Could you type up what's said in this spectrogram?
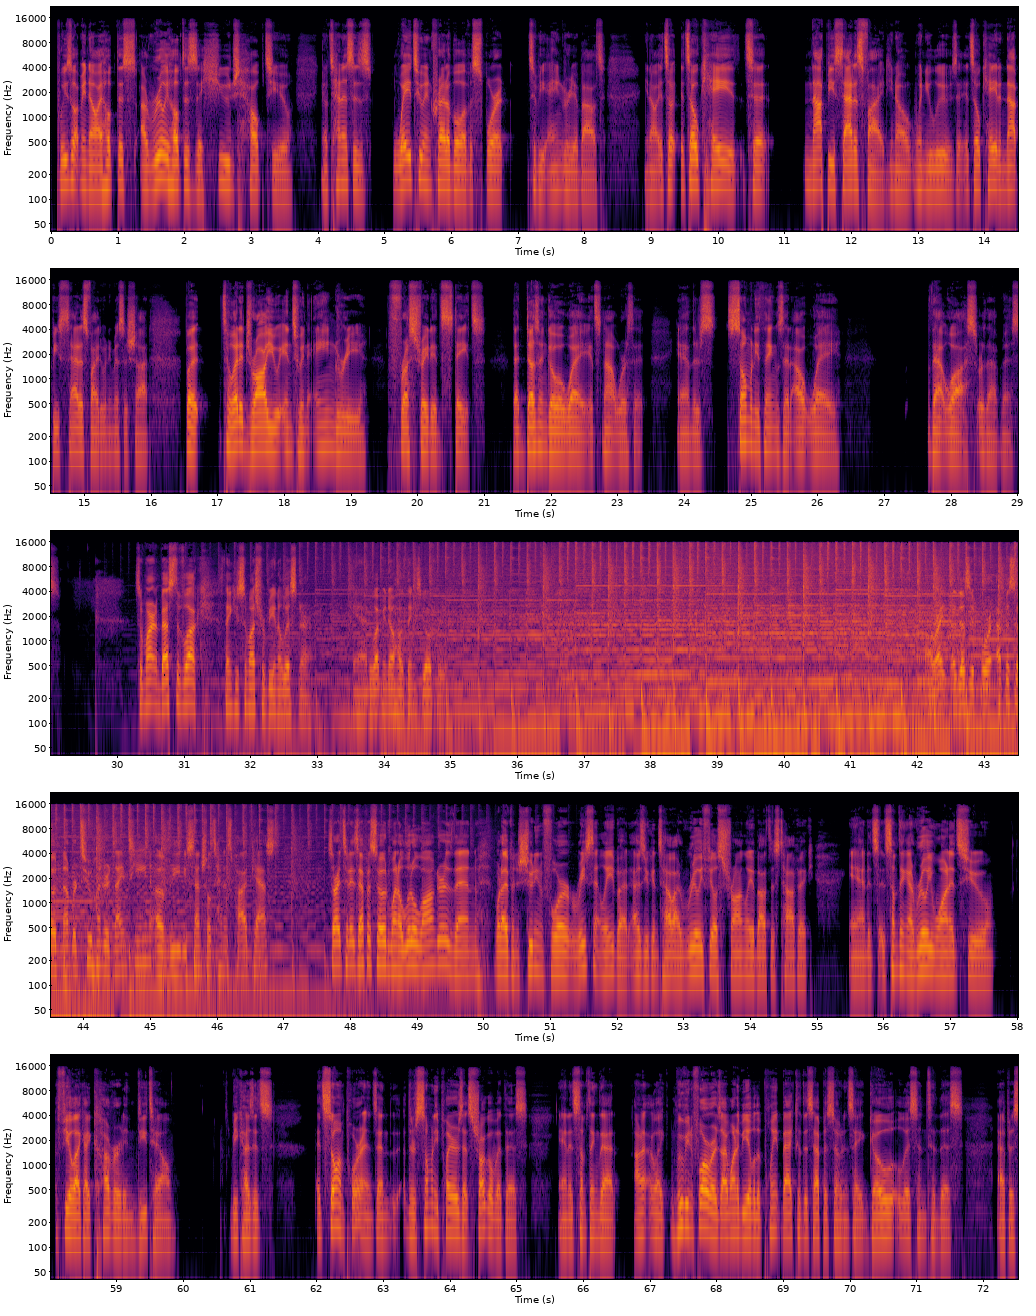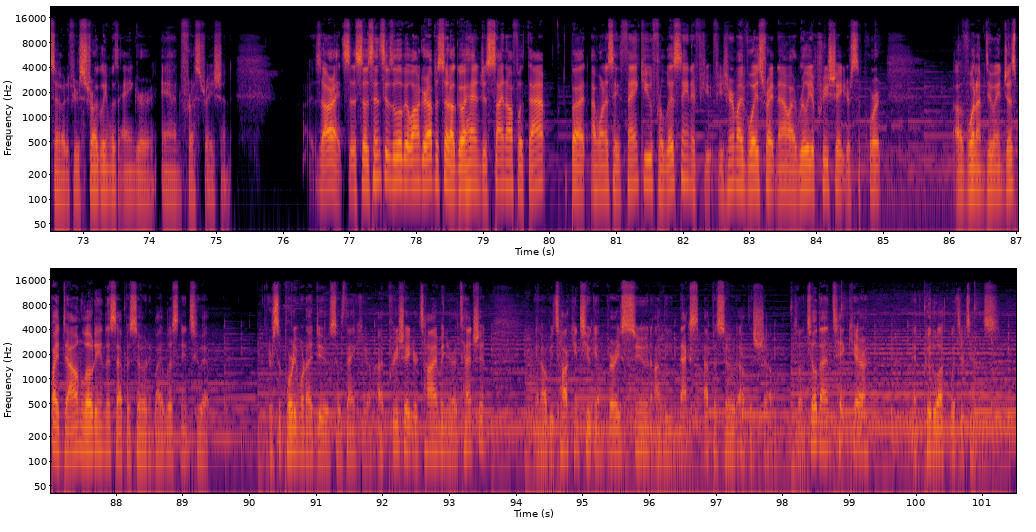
please let me know. I hope this, I really hope this is a huge help to you. You know, tennis is way too incredible of a sport to be angry about you know it's it's okay to not be satisfied, you know, when you lose. It's okay to not be satisfied when you miss a shot, but to let it draw you into an angry, frustrated state that doesn't go away, it's not worth it. And there's so many things that outweigh that loss or that miss. So, Martin, best of luck. Thank you so much for being a listener. And let me know how things go for you. All right, that does it for episode number 219 of the Essential Tennis Podcast. Sorry, today's episode went a little longer than what I've been shooting for recently, but as you can tell, I really feel strongly about this topic, and it's it's something I really wanted to feel like I covered in detail because it's it's so important, and there's so many players that struggle with this, and it's something that I like moving forwards. I want to be able to point back to this episode and say, "Go listen to this." episode if you're struggling with anger and frustration. So, all right. So, so since it was a little bit longer episode, I'll go ahead and just sign off with that. But I want to say thank you for listening. If you if you hear my voice right now, I really appreciate your support of what I'm doing just by downloading this episode and by listening to it. You're supporting what I do, so thank you. I appreciate your time and your attention, and I'll be talking to you again very soon on the next episode of the show. So until then, take care and good luck with your tennis.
